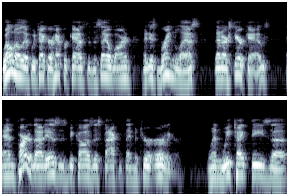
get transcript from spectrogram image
We all know that if we take our heifer calves to the sale barn, they just bring less than our steer calves. And part of that is is because this fact that they mature earlier. When we take these uh,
